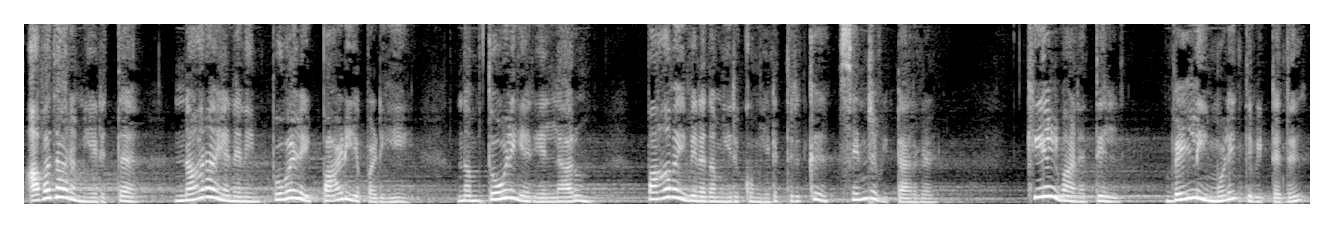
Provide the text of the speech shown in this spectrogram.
அவதாரம் எடுத்த நாராயணனின் புகழை பாடியபடியே நம் தோழியர் எல்லாரும் பாவை விரதம் இருக்கும் இடத்திற்கு சென்று விட்டார்கள். கீழ்வானத்தில் வெள்ளி முளைத்து விட்டது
